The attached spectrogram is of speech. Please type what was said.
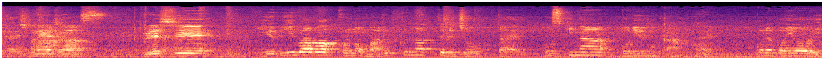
お願いしおます願いします。嬉しい。指輪はこの丸くなってる状態お好きなボリューム感？はい。これご用意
